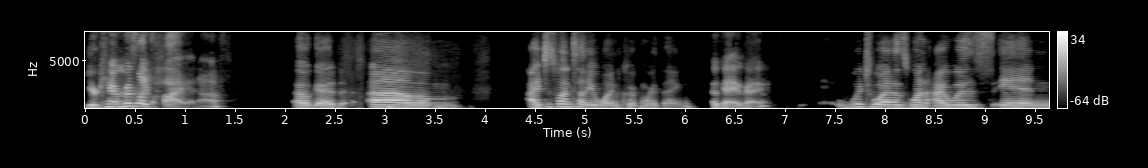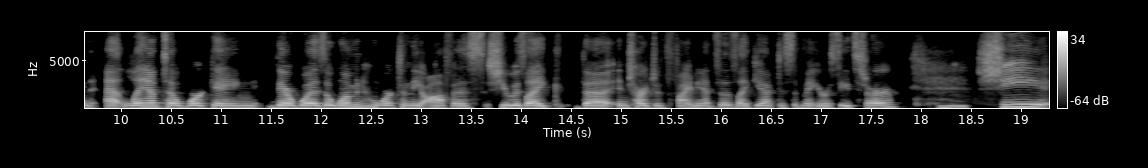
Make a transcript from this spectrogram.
Your camera's like high enough. Oh good. Um I just want to tell you one quick more thing. Okay, okay. Which was when I was in Atlanta working, there was a woman who worked in the office. She was like the in charge of finances, like you have to submit your receipts to her. Mhm. She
